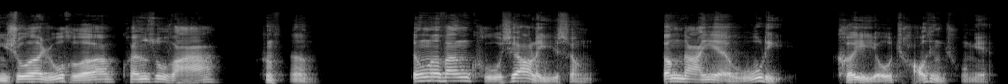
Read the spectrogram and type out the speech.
你说如何宽恕法？哼哼。曾国藩苦笑了一声：“封大业无礼，可以由朝廷出面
